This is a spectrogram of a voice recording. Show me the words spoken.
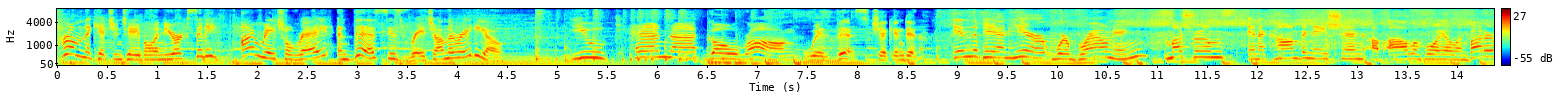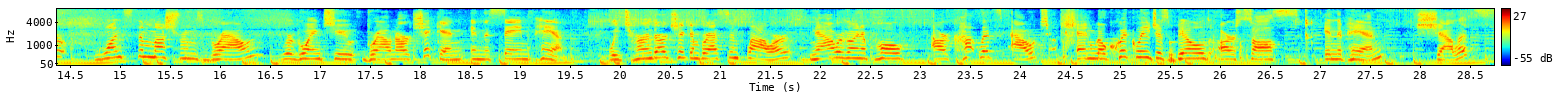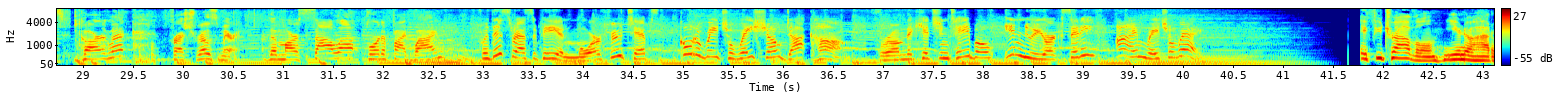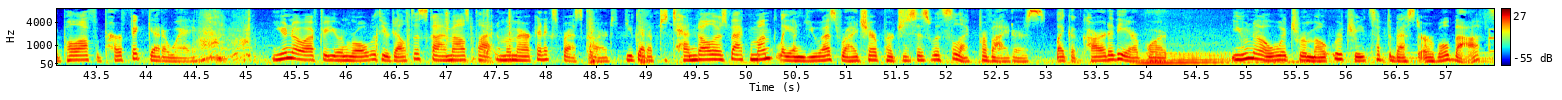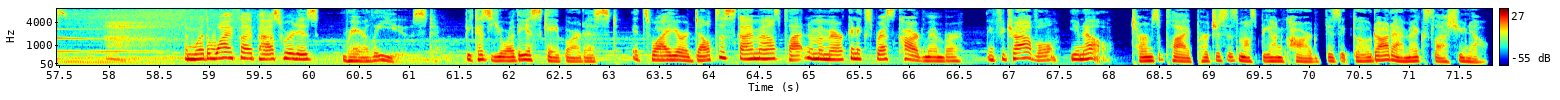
From the kitchen table in New York City, I'm Rachael Ray, and this is Rach on the Radio. You cannot go wrong with this chicken dinner. In the pan here, we're browning mushrooms in a combination of olive oil and butter. Once the mushrooms brown, we're going to brown our chicken in the same pan. We turned our chicken breasts in flour. Now we're going to pull our cutlets out and we'll quickly just build our sauce in the pan. Shallots, garlic, fresh rosemary, the Marsala fortified wine. For this recipe and more food tips, go to rachaelrayshow.com. From the kitchen table in New York City, I'm Rachael Ray. If you travel, you know how to pull off a perfect getaway. You know after you enroll with your Delta SkyMiles Platinum American Express card, you get up to $10 back monthly on U.S. rideshare purchases with select providers, like a car to the airport. You know which remote retreats have the best herbal baths, and where the Wi Fi password is rarely used. Because you're the escape artist. It's why you're a Delta SkyMiles Platinum American Express card member. If you travel, you know. Terms apply. Purchases must be on card. Visit go.amex slash you know.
